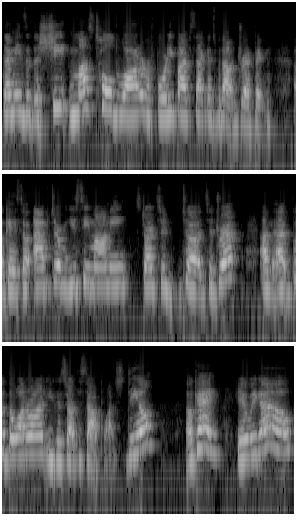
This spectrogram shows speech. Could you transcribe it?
That means that the sheet must hold water for 45 seconds without dripping. Okay, so after you see mommy start to, to, to drip, um, I put the water on, you can start the stopwatch. Deal? Okay, here we go.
